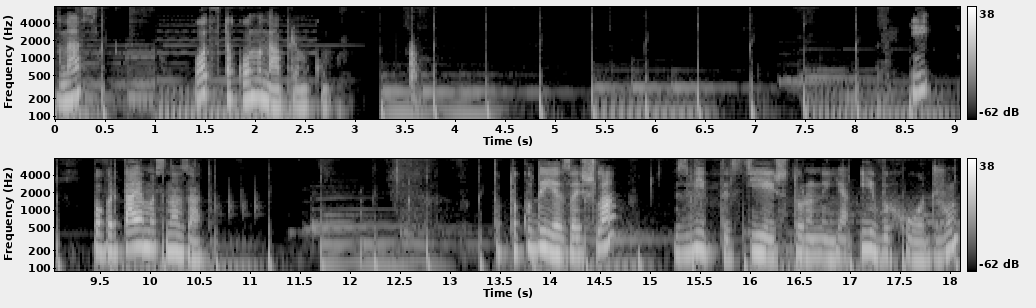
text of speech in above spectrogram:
в нас от в такому напрямку. І повертаємось назад. Тобто, куди я зайшла, звідти з цієї сторони я і виходжу.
